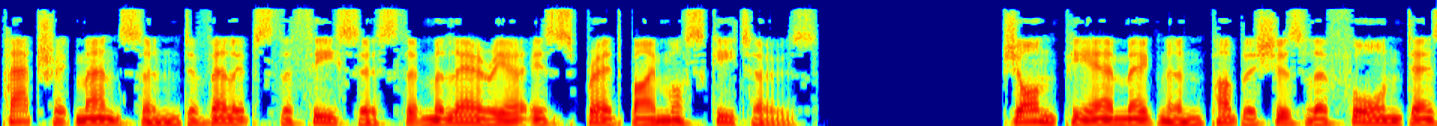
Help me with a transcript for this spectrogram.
Patrick Manson develops the thesis that malaria is spread by mosquitoes. Jean-Pierre Mégnin publishes La Faune des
